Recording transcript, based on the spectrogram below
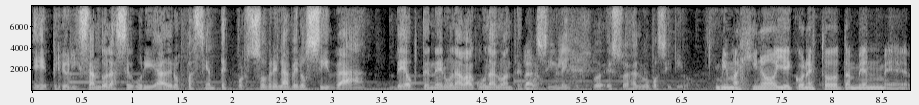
eh, priorizando la seguridad de los pacientes por sobre la velocidad de obtener una vacuna lo antes posible. Y eso, es algo positivo. Me imagino, y con esto también eh,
